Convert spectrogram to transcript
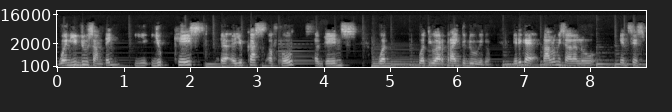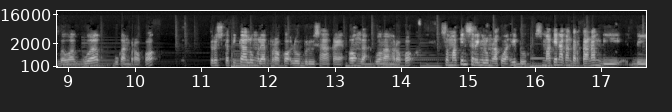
when you do something you, you case uh, you cast a vote against what what you are trying to do gitu. Jadi kayak kalau misalnya lu insist bahwa gue bukan perokok terus ketika lu melihat perokok lu berusaha kayak oh enggak gue nggak ngerokok semakin sering lu melakukan itu semakin akan tertanam di di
